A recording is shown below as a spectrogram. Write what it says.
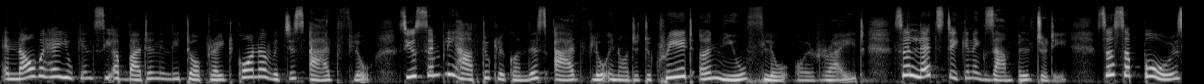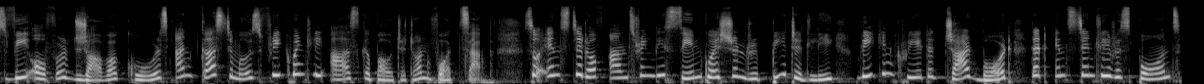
And now over here, you can see a button in the top right corner, which is add flow. So you simply have to click on this add flow in order to create a new flow all right so let's take an example today so suppose we offer java course and customers frequently ask about it on whatsapp. So instead of answering the same question repeatedly we can create a chatbot that instantly responds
